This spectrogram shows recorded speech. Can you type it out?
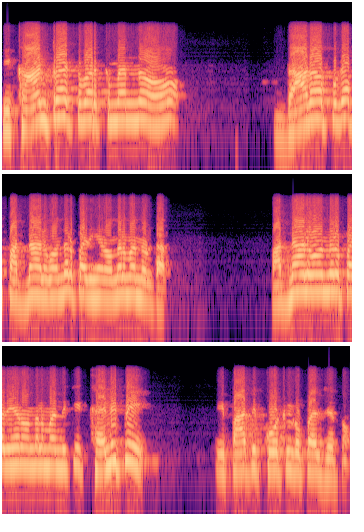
ఈ కాంట్రాక్ట్ వర్క్ మెన్ దాదాపుగా పద్నాలుగు వందలు పదిహేను వందల మంది ఉంటారు. పద్నాలుగు వందలు పదిహేను వందల మందికి కలిపి ఈ పాతి కోట్ల రూపాయల జీతం.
